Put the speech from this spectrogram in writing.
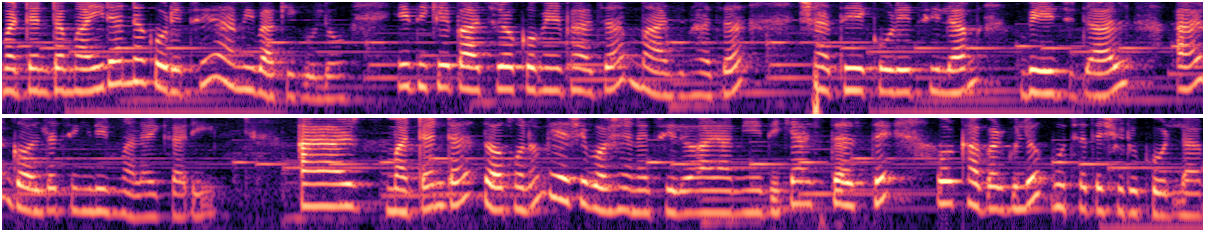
মাটনটা মাই রান্না করেছে, আমি বাকিগুলো। এদিকে পাঁচ রকমের ভাজা, মাছ ভাজা, সাথে করেছিলাম ভেজ ডাল আর গলদা চিংড়ির মালাইকারি। আর মাটনটা তখনও গ্যাসে বসানো ছিল আর আমি এদিকে আস্তে আস্তে ওর খাবারগুলো গুছাতে শুরু করলাম।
